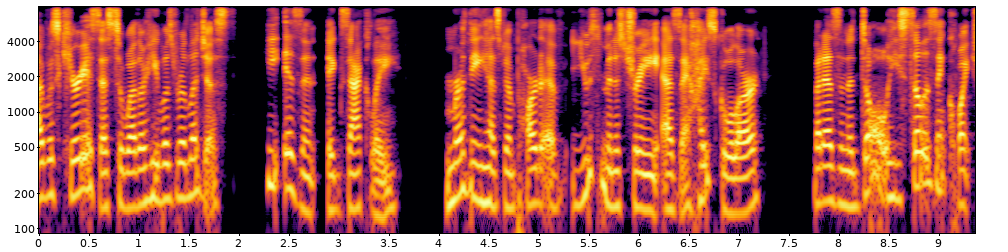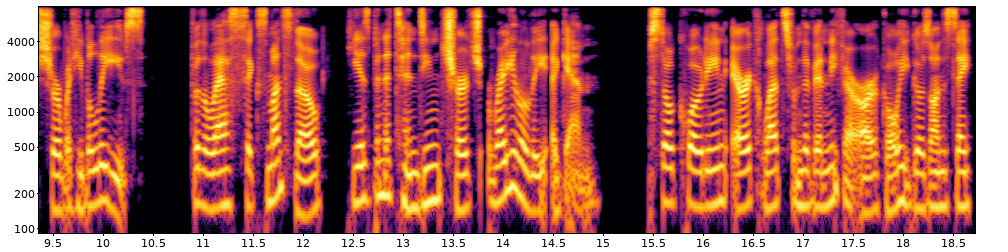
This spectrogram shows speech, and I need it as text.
I was curious as to whether he was religious. He isn't exactly. Murphy has been part of youth ministry as a high schooler but as an adult, he still isn't quite sure what he believes. For the last six months, though, he has been attending church regularly again. Still quoting Eric Lutz from the Vanity Fair article, he goes on to say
